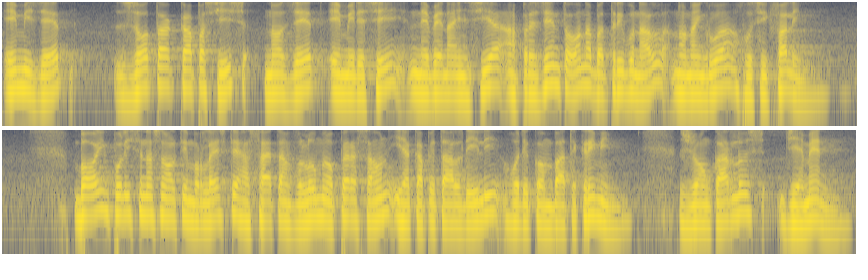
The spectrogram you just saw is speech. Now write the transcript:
MZ, JK6 no ZMDC Nebenaencia apresenta ona ba tribunal no Naingrua Husik Falim. Boeing Polícia Nacional Timor-Leste hasaitan volume operação e a capital dele, onde combate crime. João Carlos, Gemen.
